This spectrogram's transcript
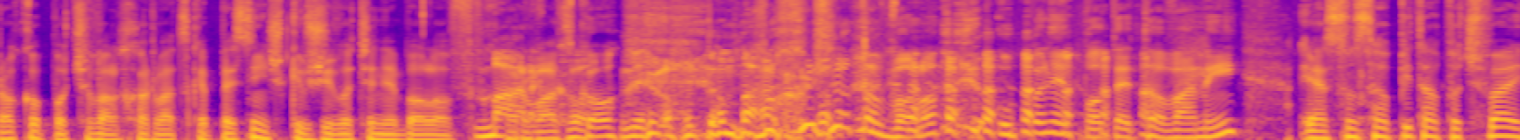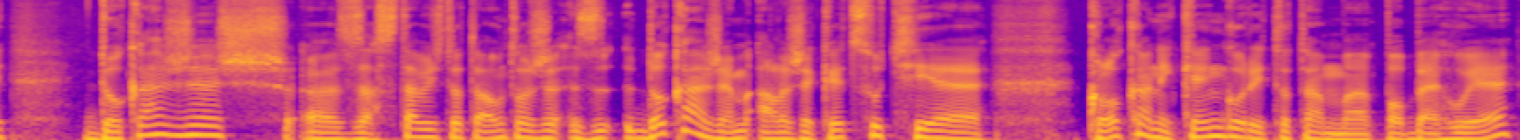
rokov, počúval chorvátske pesničky, v živote nebolo v Chorvátsku. to Možno to bolo. Úplne potetovaný. Ja som sa opýtal, počúvaj, dokážeš e, zastaviť toto auto? Že dokážem, ale že keď sú tie klokany kengury, to tam e, pobehuje,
